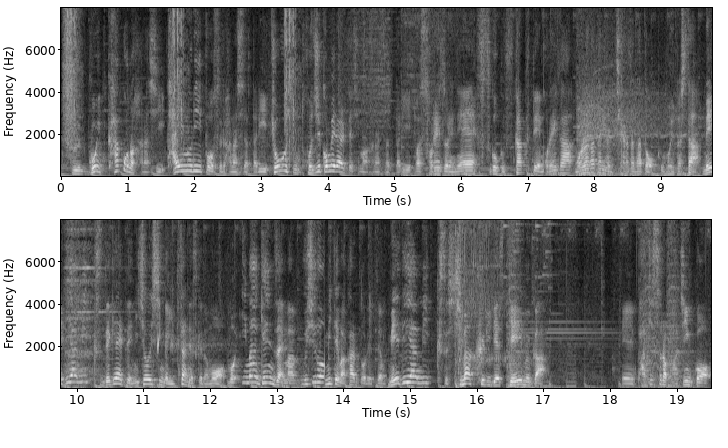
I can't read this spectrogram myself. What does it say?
すっごい過去の話、タイムリープをする話だったり、教室に閉じ込められてしまう話だったり、まあ、それぞれね、すごく深くて、これが物語の力だなと思いました。メディアミックスできないって西尾維新が言ってたんですけども、もう今現在、まあ、後ろ見てわかる通りですよ。メディアミックスしまくりです。ゲーム化。えー、パチスロパチンコ、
